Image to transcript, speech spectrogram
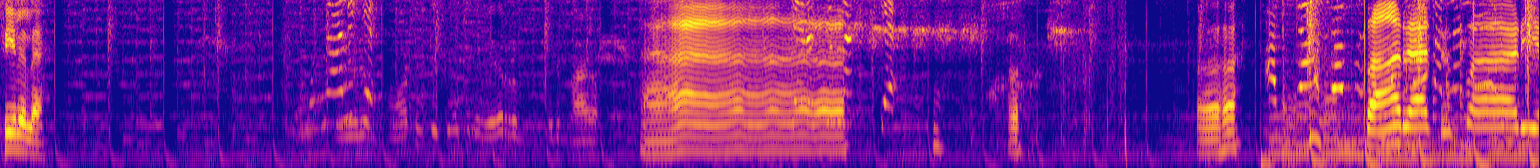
ഫീലല്ലേ? മോട്ടോർ സിക്നസിന്റെ വേറൊരു ഒരു ഭാഗം താരാട്ട് പാടിയ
